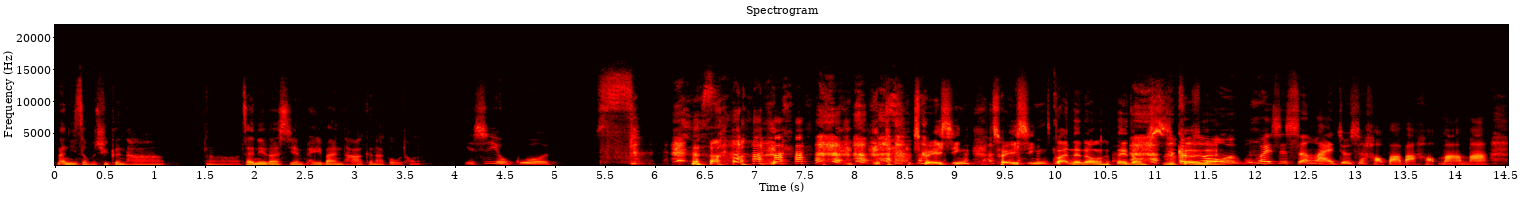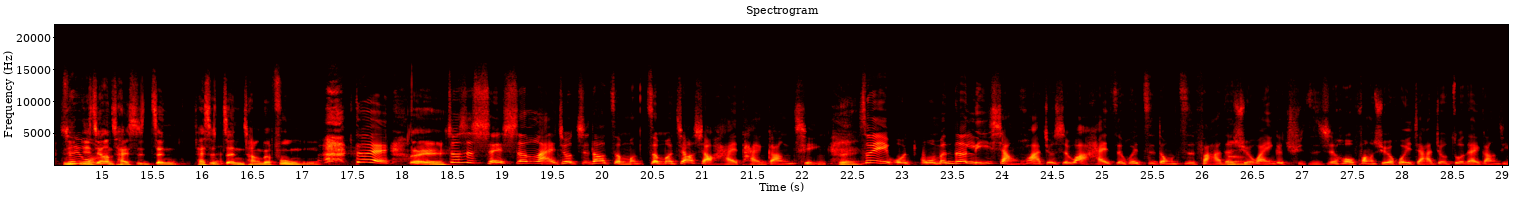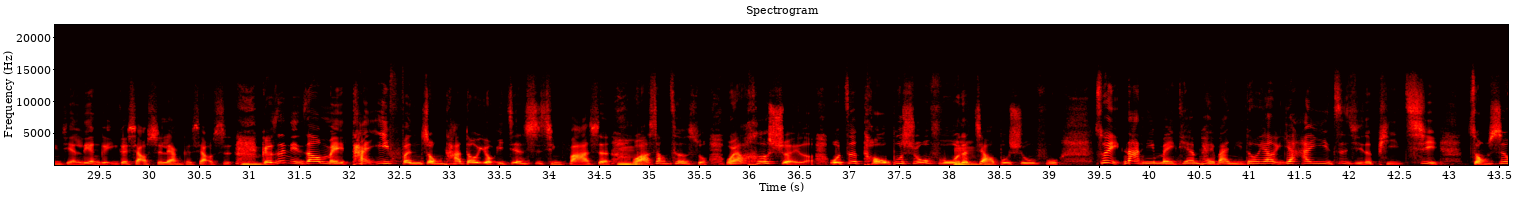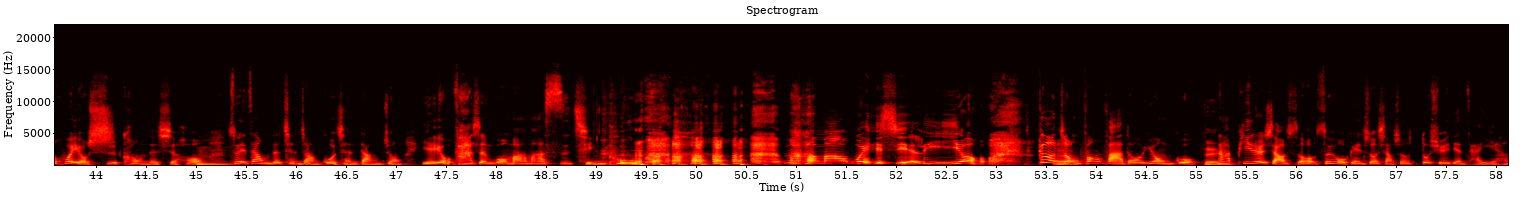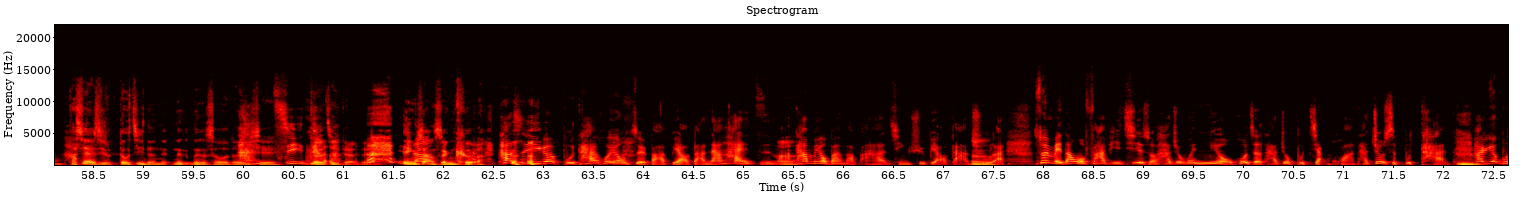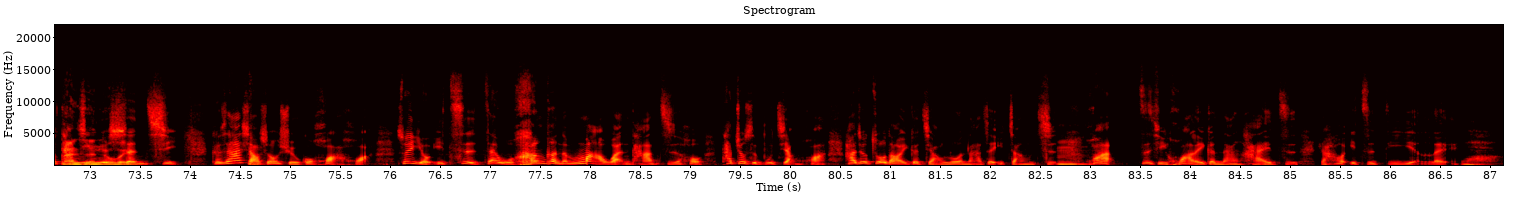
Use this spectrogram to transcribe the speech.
那你怎么去跟他？啊，在那段时间陪伴他，跟他沟通，也是有过。捶心垂心观的那种那种时刻。说我们不会是生来就是好爸爸好妈妈，所以你这样才是真才是正常的父母。对对，就是谁生来就知道怎么怎么教小孩弹钢琴。对，所以我我们的理想化就是哇，孩子会自动自发的学完一个曲子之后，放学回家就坐在钢琴前练个一个小时两个小时。可是你知道，每弹一分钟，他都有一件事情发生。我要上厕所，我要喝。水了，我这头不舒服，我的脚不舒服。所以，那你每天陪伴，你都要压抑自己的脾气，总是会有失控的时候。所以在我们的成长过程当中，也有发生过妈妈撕情谱、妈妈威胁利诱，各种方法都用过。那 Peter 小时候，所以我跟你说，小时候多学一点才艺很好。他现在就都记得那那个那个时候的一些，记得记得对，印象深刻。他是一个不太会用嘴巴表达，男孩子嘛，他没有办法把他的情绪表达出来。所以每当我发脾气的时候，他就会拗，或者他就不讲话，他就是不谈。他越不谈，你越生气。可是他小时候学过画画，所以有一次在我狠狠的骂完他之后，他就是不讲话，他就坐到一个角落，拿着一张纸画。自己画了一个男孩子，然后一直滴眼泪。哇！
